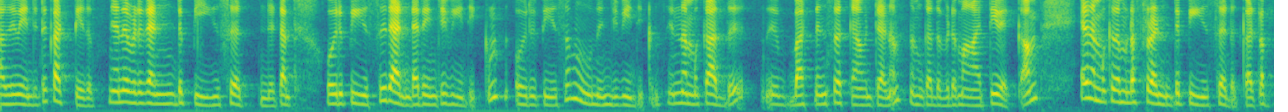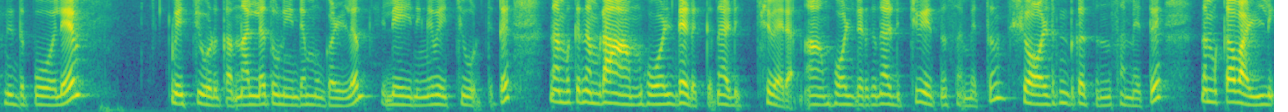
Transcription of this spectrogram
അതിന് വേണ്ടിയിട്ട് കട്ട് ചെയ്തു. ഞാൻ ഇവിടെ രണ്ട് പീസ് എടുത്തിട്ടുണ്ട് കേട്ടോ. ഒരു പീസ് രണ്ടര ഇഞ്ച് വീതിക്കും ഒരു പീസ് മൂന്നിഞ്ച് വീതിക്കും. ഇനി നമുക്കത് ബട്ടൺസ് വെക്കാൻ വേണ്ടിയിട്ടാണ് നമുക്കത് ഇവിടെ മാറ്റി വെക്കാം. ഇനി നമുക്ക് നമ്മുടെ ഫ്രണ്ട് പീസ് എടുക്കാം കേട്ടോ ഇതുപോലെ വെച്ച് കൊടുക്കാം. നല്ല തുണീന്റെ മുകളിൽ ലൈനിങ് വെച്ച് കൊടുത്തിട്ട് നമുക്ക് നമ്മുടെ ആം ഹോളിന്റെ അടുക്കുന്ന അടിച്ച് വരാം. ആം ഹോളിന്റെ അടുക്കുന്ന അടിച്ച് വരുന്ന സമയത്ത് ഷോൾഡറിന്റെ അടുക്ക് എത്തുന്ന സമയത്ത് നമുക്ക് ആ വള്ളി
